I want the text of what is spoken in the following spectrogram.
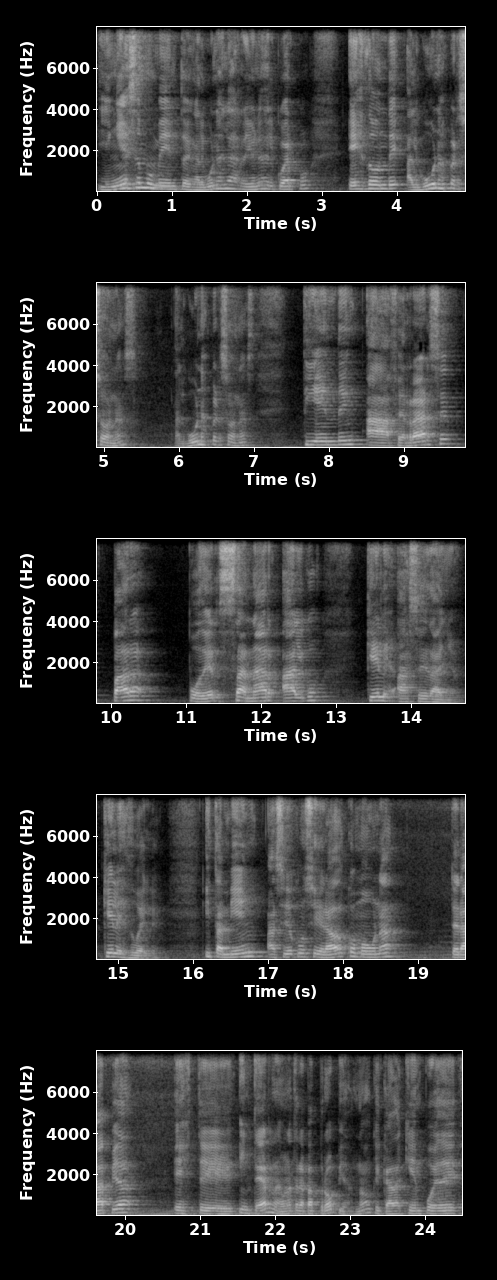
Y en ese momento, en algunas de las regiones del cuerpo, es donde algunas personas, algunas personas tienden a aferrarse para poder sanar algo que les hace daño, que les duele. Y también ha sido considerado como una terapia este, interna, una terapia propia, ¿no? Que cada quien puede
